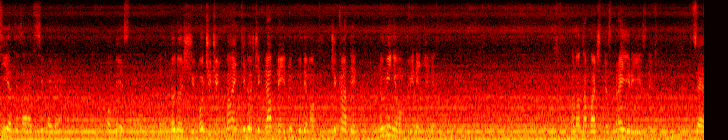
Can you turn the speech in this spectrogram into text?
сіяти зараз всі поля. По-бистрому. До, до дощу. Бо чуть-чуть маленький дощик ляпне і тут будемо чекати ну мінімум дві неділі. Воно там, бачите, спреєр їздить. Це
